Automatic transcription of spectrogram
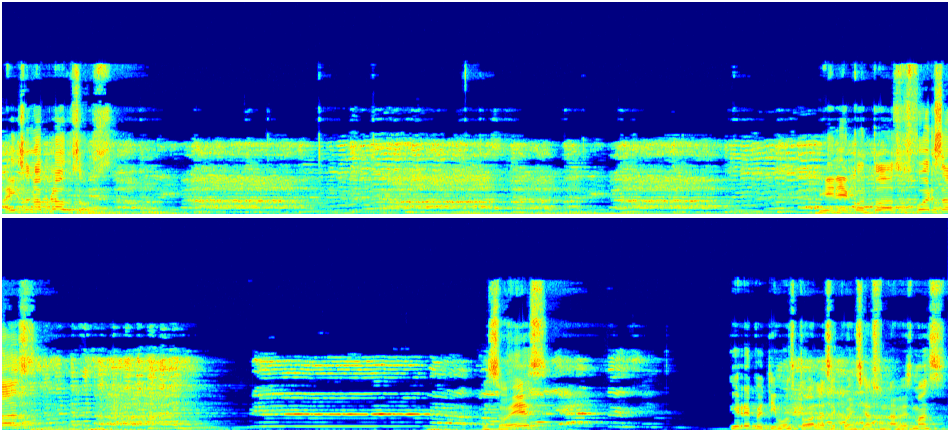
Ahí son aplausos. Viene con todas sus fuerzas. Eso es. Y repetimos todas las secuencias una vez más.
